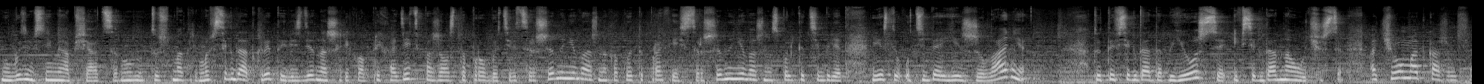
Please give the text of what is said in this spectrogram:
мы будем с ними общаться. Ну, ты смотри, мы всегда открыты, везде наша реклама. Приходите, пожалуйста, пробуйте. Ведь совершенно не важно, какой ты профессии, совершенно не важно, сколько тебе лет. Если у тебя есть желание, то ты всегда добьешься и всегда научишься. От чего мы откажемся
